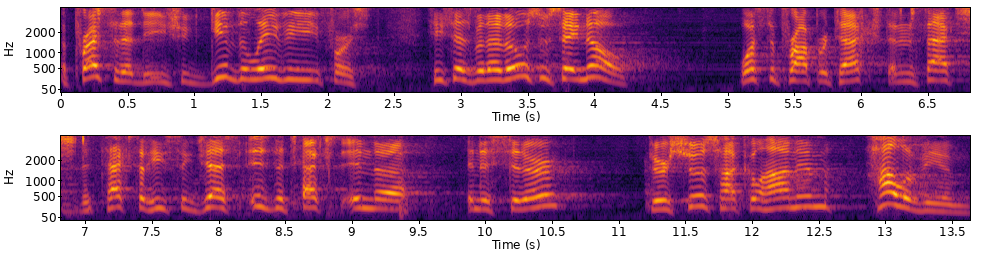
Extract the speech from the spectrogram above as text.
a precedent that you should give the Levi first. He says, but there are those who say no. What's the proper text? And in fact, the text that he suggests is the text in the in the Siddur. Birshus HaKohanim Halavim.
